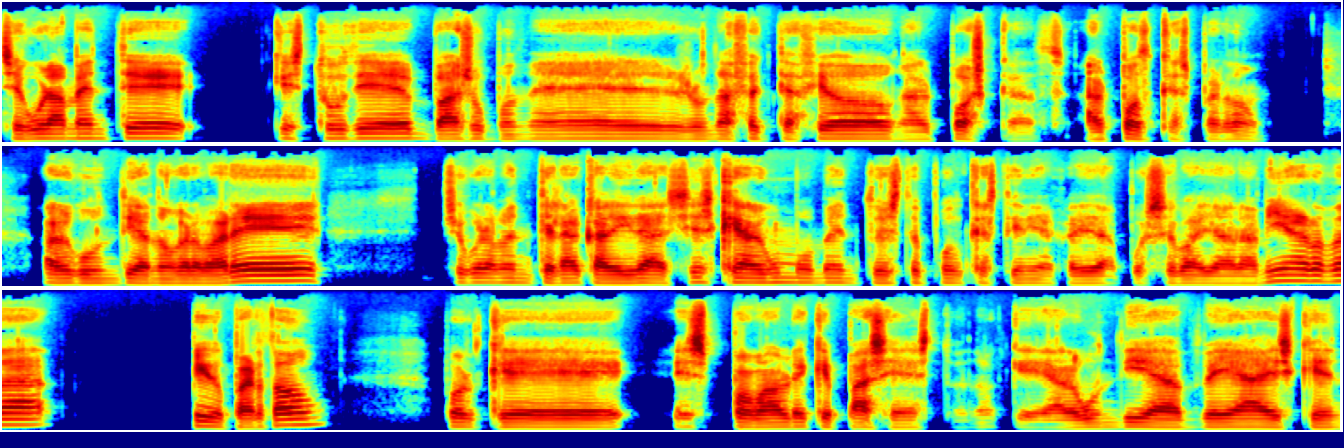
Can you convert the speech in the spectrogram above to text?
seguramente que estudie va a suponer una afectación al podcast, al podcast, perdón. Algún día no grabaré, seguramente la calidad, si es que en algún momento este podcast tenía calidad, pues se vaya a la mierda. Pido perdón porque es probable que pase esto, ¿no? Que algún día veáis que,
